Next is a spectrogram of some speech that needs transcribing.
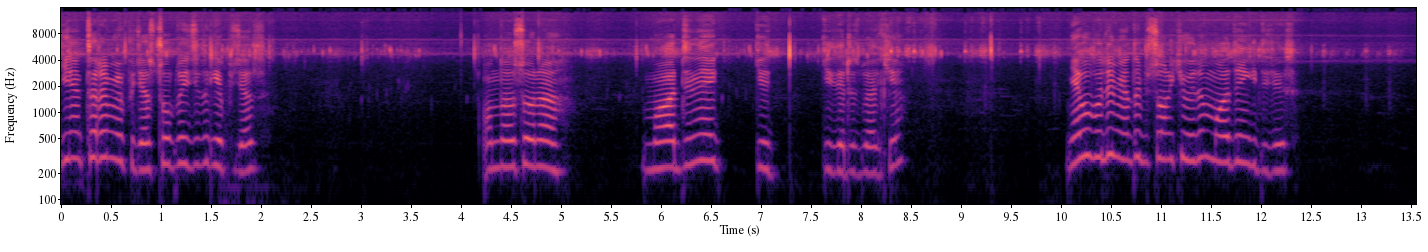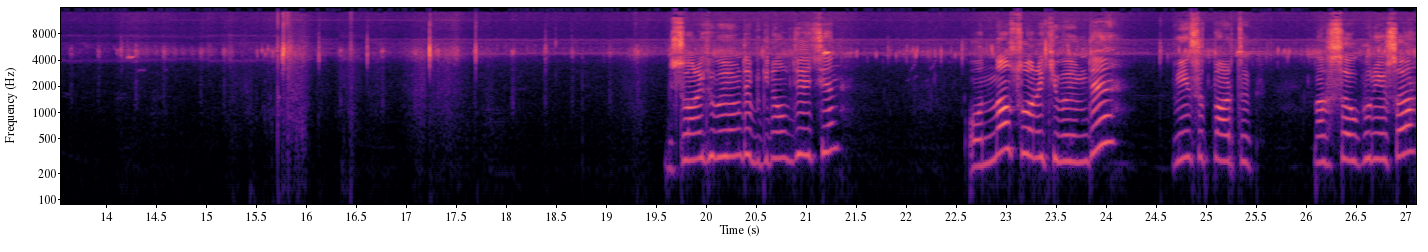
yine tarım yapacağız, toplayıcılık yapacağız. Ondan sonra madene gi- gideriz belki. Ya bu bölüm ya da bir sonraki bölüm madene gideceğiz. Bir sonraki bölümde bir gün olacağı için ondan sonraki bölümde Vincent artık nasıl okunuyorsa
